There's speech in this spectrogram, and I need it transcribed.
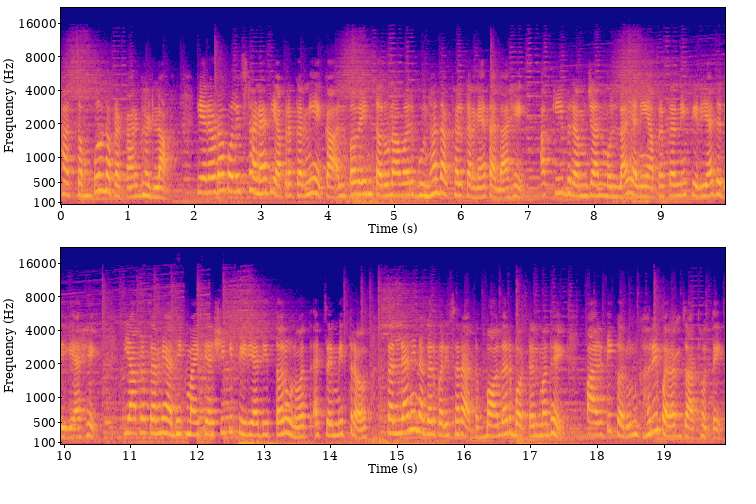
हा संपूर्ण प्रकार घडला. येरवडा पोलीस ठाण्यात या प्रकरणी एका अल्पवयीन तरुणावर गुन्हा दाखल करण्यात आला आहे. अकीब रमजान मुल्ला यांनी या प्रकरणी फिर्याद दिली आहे. या प्रकरणी अधिक माहिती अशी की फिर्यादी तरुण व त्याचे मित्र कल्याणी नगर परिसरात बॉलर बॉटलमध्ये पार्टी करून घरी परत जात होते.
